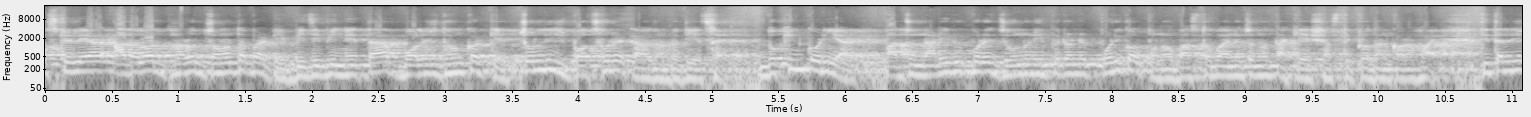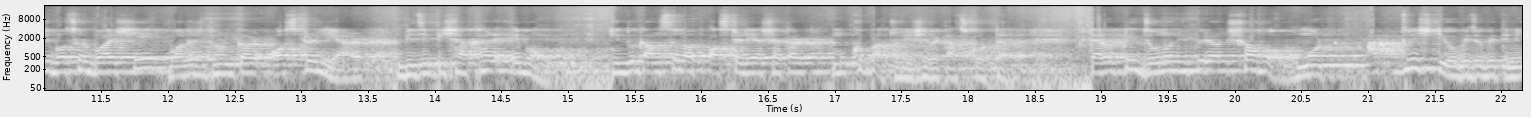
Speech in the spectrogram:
অস্ট্রেলিয়ার আদালত ভারত জনতা পার্টি বিজেপি নেতা বলেশ ধঙ্করকে চল্লিশ বছরের কারাদণ্ড দিয়েছে। দক্ষিণ কোরিয়ার পাঁচজন নারীর উপরে যৌন নিপীড়নের পরিকল্পনা বাস্তবায়নের জন্য তাকে শাস্তি প্রদান করা হয়। তেতাল্লিশ বছর বয়সী বলেশ ধনকর অস্ট্রেলিয়ার বিজেপি শাখার এবং হিন্দু কাউন্সিল অফ অস্ট্রেলিয়া শাখার মুখপাত্র হিসেবে কাজ করতেন। তেরোটি যৌন নিপীড়ন সহ মোট আটত্রিশটি অভিযোগে তিনি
